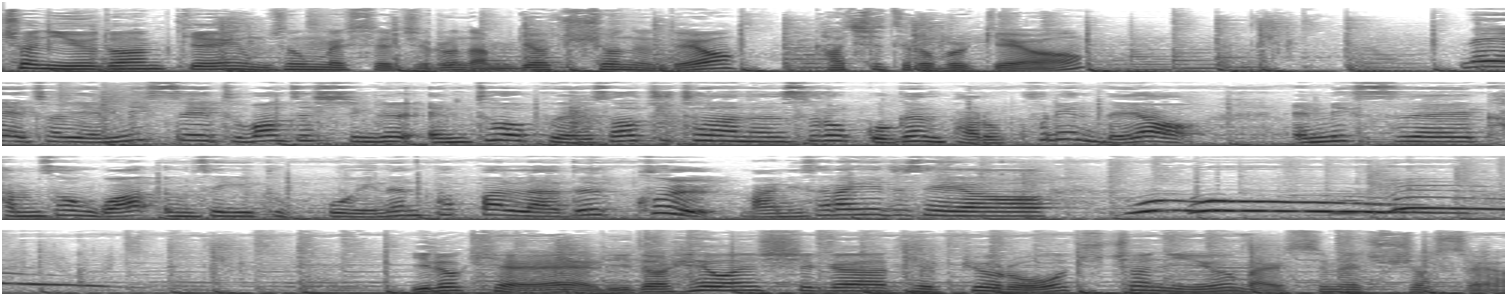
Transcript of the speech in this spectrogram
추천 이유도 함께 음성 메시지로 남겨주셨는데요. 같이 들어볼게요. 네, 저희 엔믹스의 두 번째 싱글 ENTWURF에서 추천하는 수록곡은 바로 COOL인데요. 엔믹스의 감성과 음색이 돋보이는 팝발라드 COOL 많이 사랑해주세요. 이렇게 리더 해원 씨가 대표로 추천 이유 말씀해 주셨어요.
